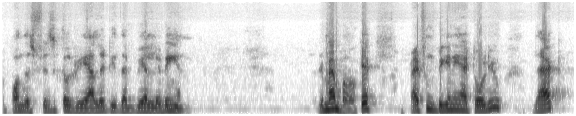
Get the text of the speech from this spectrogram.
upon this physical reality that we are living in. Remember, okay, right from the beginning, I told you that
